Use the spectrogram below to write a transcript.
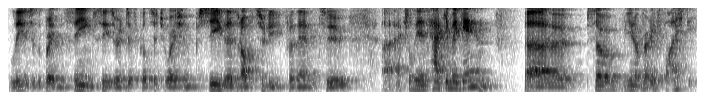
leaders of the Britons, seeing Caesar in a difficult situation, perceive there's an opportunity for them to uh, actually attack him again. Uh, so, you know, very feisty.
